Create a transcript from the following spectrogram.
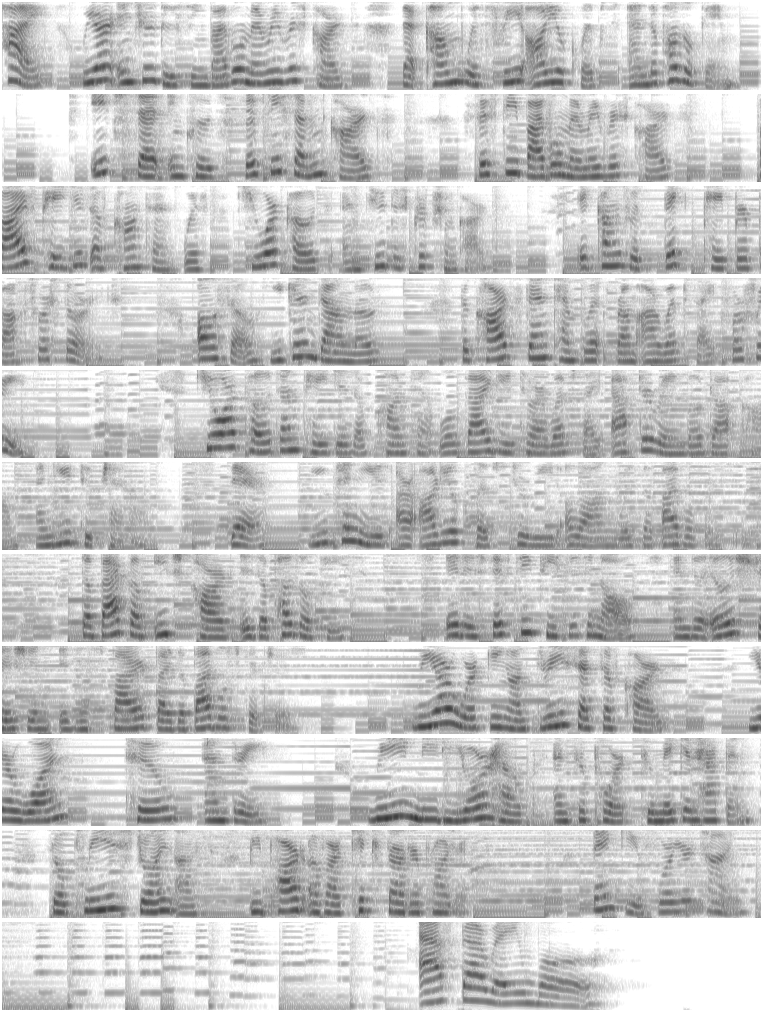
Hi, we are introducing Bible Memory Verse cards that come with free audio clips and a puzzle game. Each set includes 57 cards, 50 Bible Memory Verse cards, 5 pages of content with QR codes and 2 description cards. It comes with thick paper box for storage. Also, you can download the card stand template from our website for free. QR codes on pages of content will guide you to our website afterrainbow.com and YouTube channel. There, you can use our audio clips to read along with the Bible verses. The back of each card is a puzzle piece. It is 50 pieces in all, and the illustration is inspired by the Bible scriptures. We are working on three sets of cards year one, two, and three. We need your help and support to make it happen. So please join us, be part of our Kickstarter project. Thank you for your time. After Rainbow.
